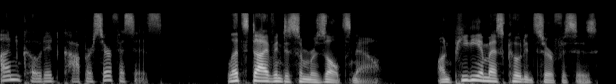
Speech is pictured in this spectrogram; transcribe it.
uncoated copper surfaces. Let's dive into some results now. On PDMS coated surfaces,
